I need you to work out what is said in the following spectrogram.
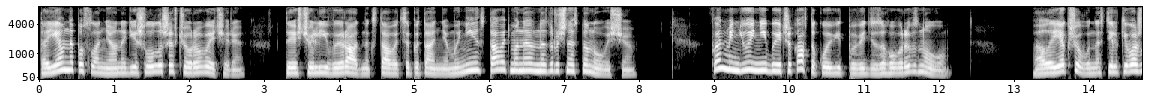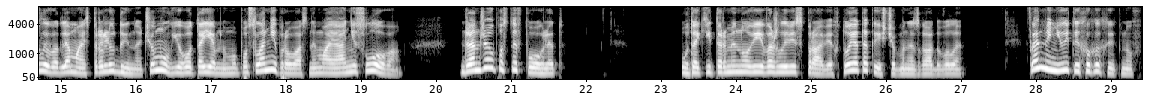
Таємне послання надійшло лише вчора ввечері. Те, що лівий радник ставить це питання мені, ставить мене в незручне становище. Фен Мін'юй ніби і чекав такої відповіді, заговорив знову. Але якщо ви настільки важлива для майстра людина, чому в його таємному посланні про вас немає ані слова? Джанже опустив погляд. У такій терміновій і важливій справі хто я такий, щоб мене згадували? Фен Мін'юй тихо хихикнув.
